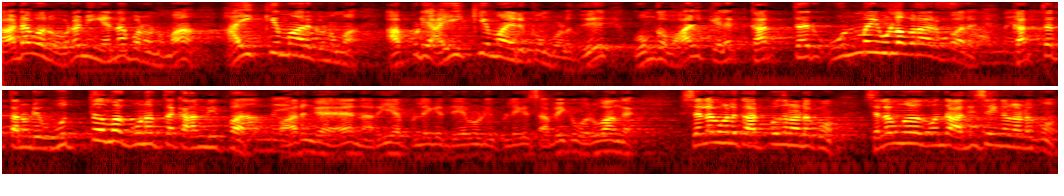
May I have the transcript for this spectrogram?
கடவுளோட நீங்க என்ன பண்ணணுமா? ஐக்கியமா இருக்கணுமா? அப்படி ஐக்கியமா இருக்கும் பொழுது உங்க வாழ்க்கையில கர்த்தர் உண்மை உள்ளவரா இருப்பாரு. கர்த்தர் தன்னுடைய உத்தம குணத்தை காண்பிப்பார். பாருங்க நிறைய பிள்ளைங்க தேவனுடைய பிள்ளைங்க சபைக்கு வருவாங்க. சிலவங்களுக்கு அற்புதம் நடக்கும். சிலவங்களுக்கு வந்து அதிசயங்கள் நடக்கும்.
